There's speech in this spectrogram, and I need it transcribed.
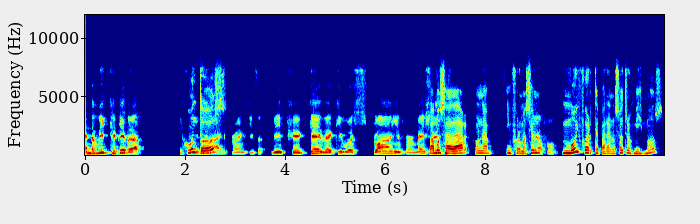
And we together y juntos vamos a dar una información muy fuerte para nosotros mismos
